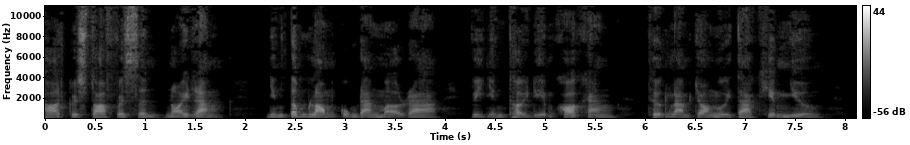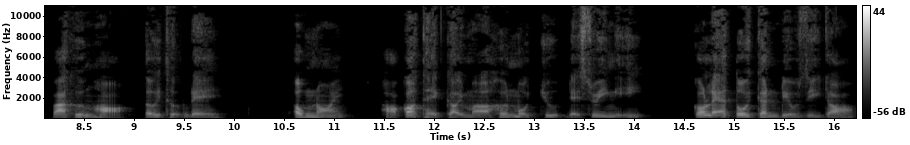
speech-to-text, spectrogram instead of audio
Todd Christopherson nói rằng những tấm lòng cũng đang mở ra vì những thời điểm khó khăn thường làm cho người ta khiêm nhường và hướng họ tới Thượng Đế. Ông nói, họ có thể cởi mở hơn một chút để suy nghĩ. Có lẽ tôi cần điều gì đó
